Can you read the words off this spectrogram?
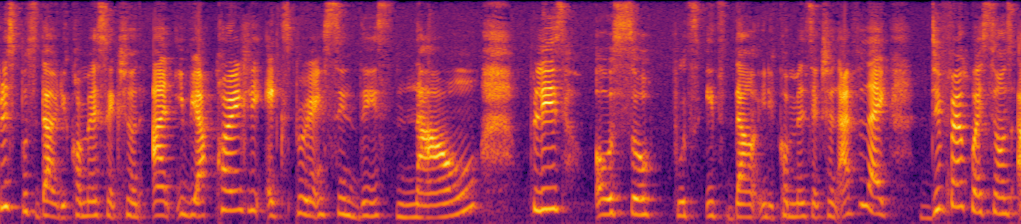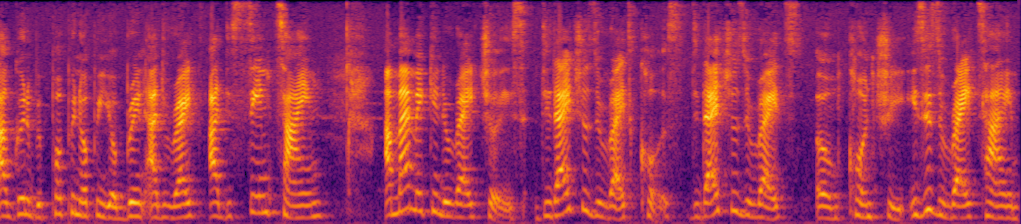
Please put it down in the comment section. And if you are currently experiencing this now please also put it down in the comment section. I feel like different questions are going to be popping up in your brain at the right at the same time. Am i making the right choice? Did i choose the right course? Did i choose the right um country? Is this the right time?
